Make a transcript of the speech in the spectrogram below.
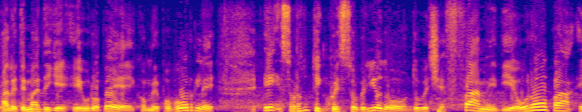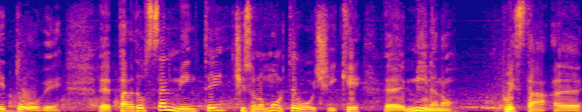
alle tematiche europee, come proporle e soprattutto in questo periodo dove c'è fame di Europa e dove eh, paradossalmente ci sono molte voci che eh, minano questa, eh,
